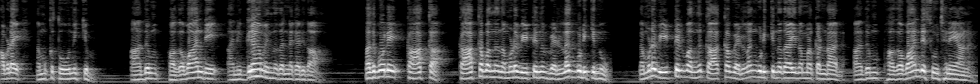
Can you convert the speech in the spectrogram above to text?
അവിടെ നമുക്ക് തോന്നിക്കും. അതും ഭഗവാന്റെ അനുഗ്രഹം എന്ന് തന്നെ കരുതാം. അതുപോലെ കാക്ക. കാക്ക വന്ന് നമ്മുടെ വീട്ടിൽ നിന്ന് വെള്ളം കുടിക്കുന്നു. നമ്മുടെ വീട്ടിൽ വന്ന് കാക്ക വെള്ളം കുടിക്കുന്നതായി നമ്മൾ കണ്ടാൽ അതും ഭഗവാന്റെ സൂചനയാണ്.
